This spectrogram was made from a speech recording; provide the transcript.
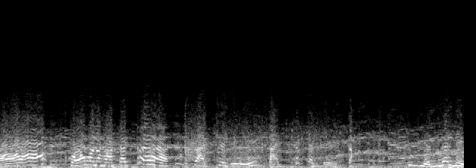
ஆ, கோவணமா கட்டுற? கட்டுடி கட்டு கட்டு. என்னடி?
